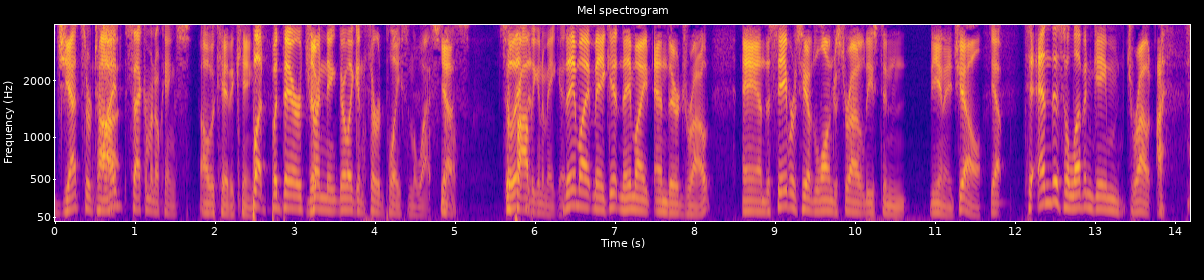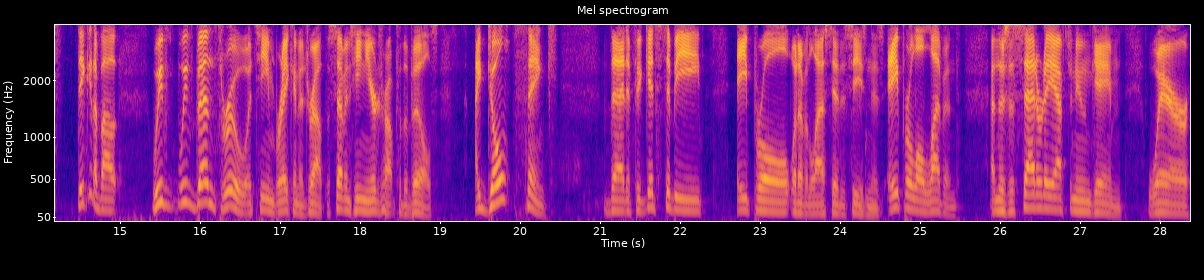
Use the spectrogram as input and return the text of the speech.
Jets are Uh, tied. Sacramento Kings. oh, okay, the Kings. But but they're trending. They're, like in third place in the West. so- yes. So they're they- probably going to make it. They might make it, and they might end their drought. And the Sabres who have the longest drought, at least in the NHL. Yep. To end this 11 game drought, I was thinking about we've we've been through a team breaking a drought, the 17 year drought for the Bills. I don't think that if it gets to be April, whatever the last day of the season is, April 11th, and there's a Saturday afternoon game where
